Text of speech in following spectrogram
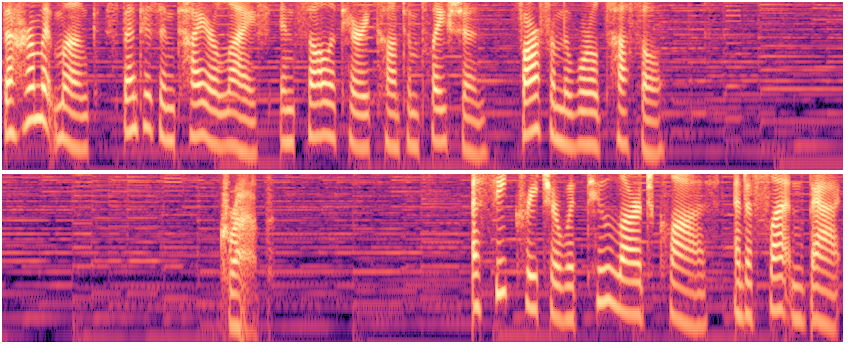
The hermit monk spent his entire life in solitary contemplation, far from the world's hustle. Crab. A sea creature with two large claws and a flattened back.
